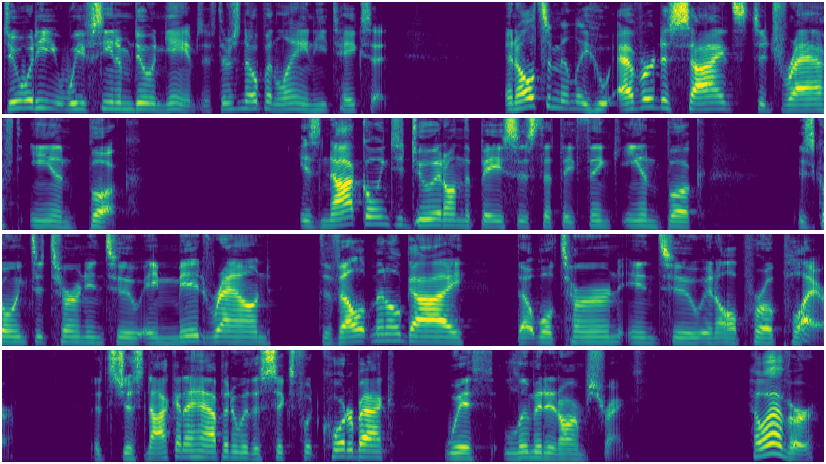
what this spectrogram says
do what he we've seen him do in games. If there's an open lane, he takes it. And ultimately, whoever decides to draft Ian Book is not going to do it on the basis that they think Ian Book is going to turn into a mid-round developmental guy that will turn into an all-pro player. It's just not going to happen with a six-foot quarterback with limited arm strength. However,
